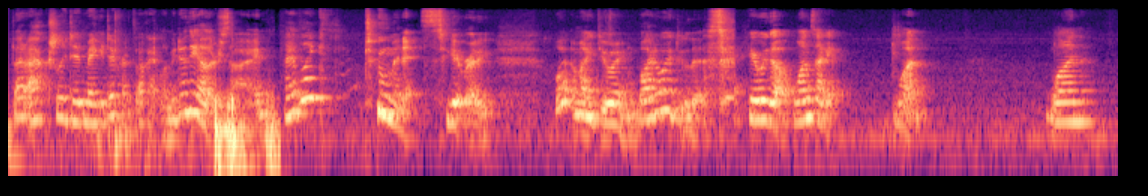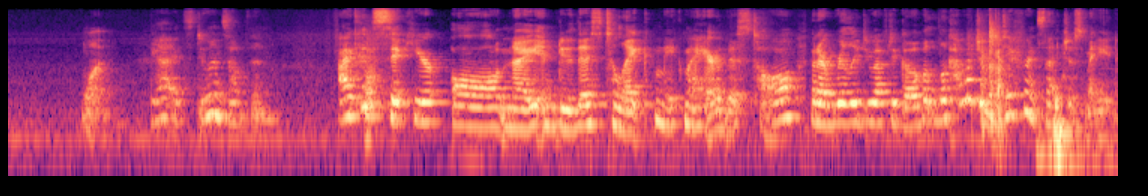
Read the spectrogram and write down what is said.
That actually did make a difference. Okay, let me do the other side. I have like two minutes to get ready. What am I doing? Why do I do this? Here we go. One second. One. One one. Yeah, it's doing something. I could sit here all night and do this to like make my hair this tall, but I really do have to go. But look how much of a difference that just made.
